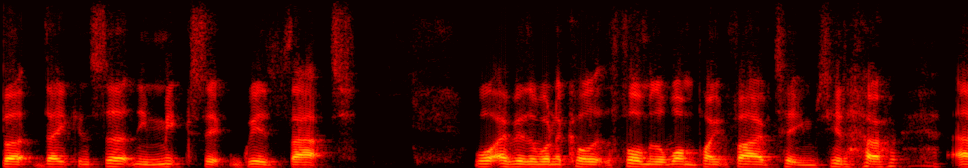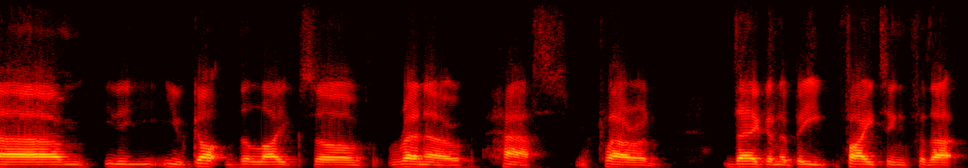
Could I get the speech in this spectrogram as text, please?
but they can certainly mix it with that whatever they want to call it, the Formula 1.5 teams, you know. Um, you, you've got the likes of Renault, Haas, McLaren. They're going to be fighting for that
